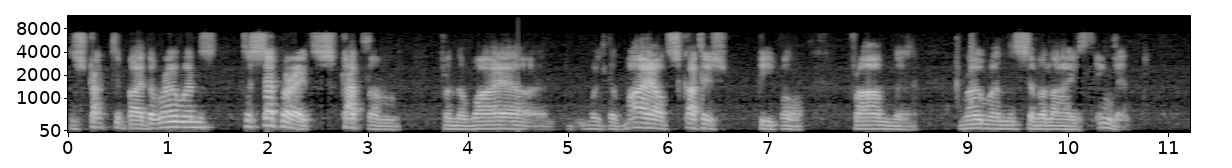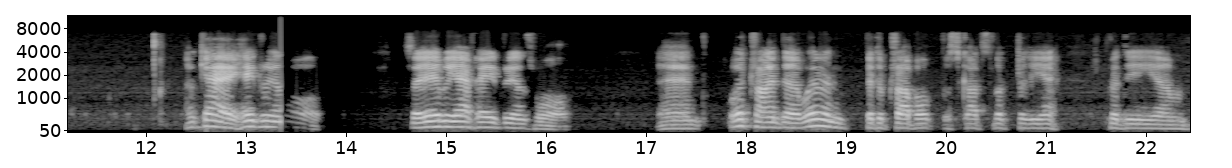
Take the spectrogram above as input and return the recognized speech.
constructed by the Romans to separate Scotland from the wild, with the wild Scottish people from the Roman civilized England. Okay, Hadrian's Wall. So here we have Hadrian's Wall. And we're trying to, we're in a bit of trouble. The Scots look pretty, pretty um,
